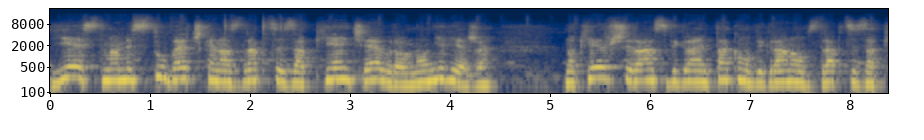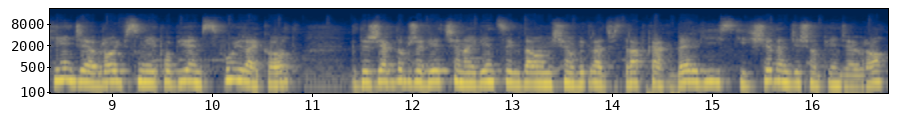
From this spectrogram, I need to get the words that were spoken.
Jest! Mamy stóweczkę na zdrabce za 5 euro. No nie wierzę. No pierwszy raz wygrałem taką wygraną w zdrabce za 5 euro i w sumie pobiłem swój rekord, gdyż jak dobrze wiecie, najwięcej udało mi się wygrać w zdrabkach belgijskich 75 euro,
